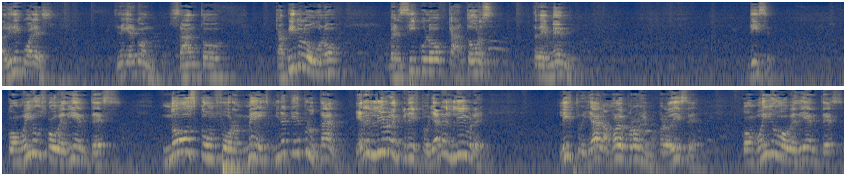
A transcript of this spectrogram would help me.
Adivinen cuál es. Tiene que ver con santo. Capítulo 1, versículo 14. Tremendo. Dice, como hijos obedientes, no os conforméis. Mira que es brutal. Eres libre en Cristo, ya eres libre. Listo, ya el amor al prójimo. Pero dice, como hijos obedientes,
